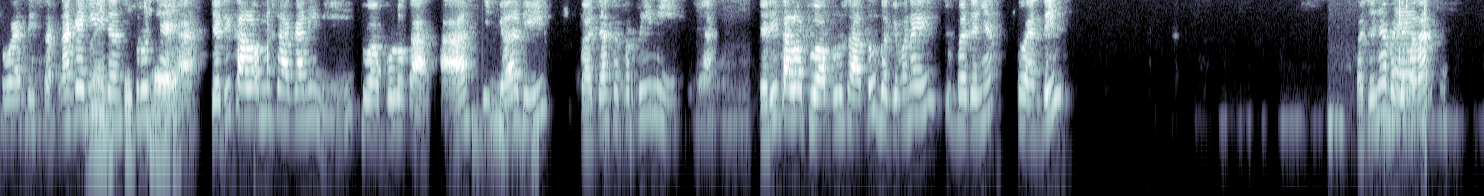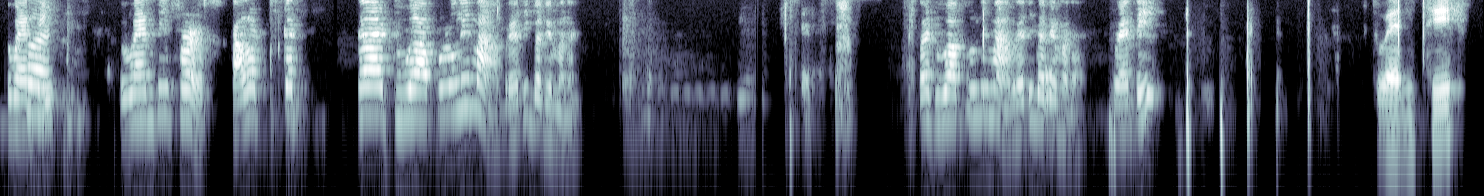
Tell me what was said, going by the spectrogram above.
23rd. Nah, kayak gini dan seterusnya 23rd. ya. Jadi kalau misalkan ini 20 ke atas tinggal dibaca seperti ini ya. Jadi kalau 21 bagaimana ini bacanya? 20 Bacanya bagaimana? 20 21st. Kalau ke ke 25 berarti bagaimana? Ke 25 berarti bagaimana? 20 Twenty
